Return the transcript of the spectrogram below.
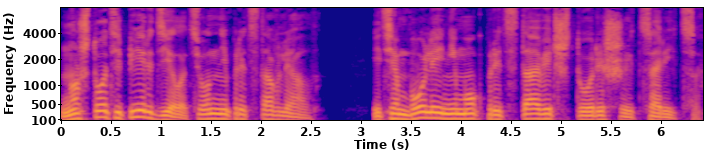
Но что теперь делать, он не представлял. И тем более не мог представить, что решит царица.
